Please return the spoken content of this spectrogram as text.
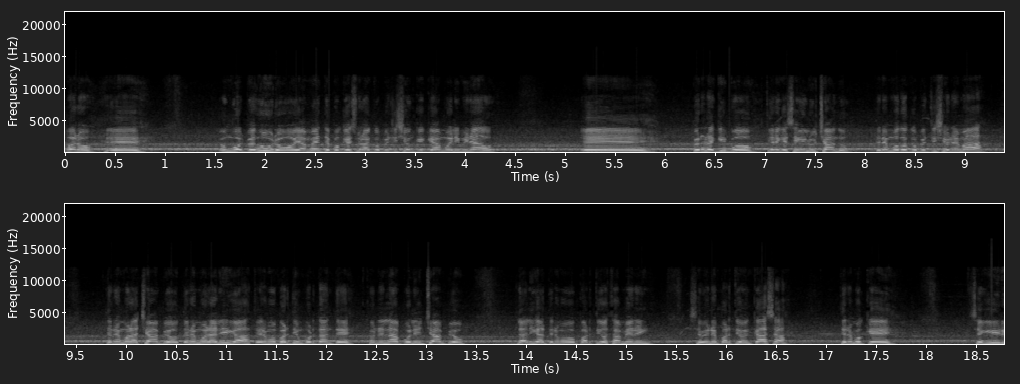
Bueno, eh, es un golpe duro, obviamente, porque es una competición que quedamos eliminados. Eh, pero el equipo tiene que seguir luchando. Tenemos dos competiciones más. Tenemos la Champions, tenemos la Liga, tenemos partido importante con el Napoli en Champions. La Liga tenemos partidos también, en, se viene partido en casa. Tenemos que seguir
